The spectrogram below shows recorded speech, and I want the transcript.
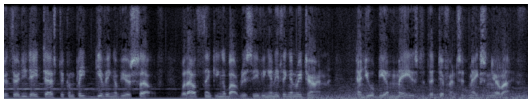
your 30 day test—a complete giving of yourself without thinking about receiving anything in return, and you'll be amazed at the difference it makes in your life.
